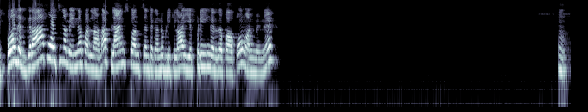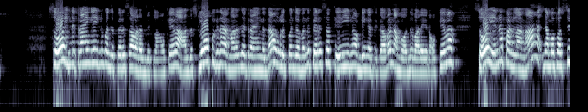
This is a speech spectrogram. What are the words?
இப்போ அந்த கிராஃப் வச்சு நம்ம என்ன பண்ணலாம்னா பிளாங்க்ஸ் கான்ஸ்டன்ட்டை கண்டுபிடிக்கலாம். எப்படிங்கிறத பார்ப்போம். ஒன் மினிட் ஸோ இந்த ட்ரையாங்கிள் இன்னும் கொஞ்சம் பெருசா வரைஞ்சிக்கலாம். ஓகேவா அந்த ஸ்லோப்புக்கு தான் வரைஞ்ச ட்ரையாங்கிள் தான் உங்களுக்கு கொஞ்சம் வந்து பெருசா தெரியணும் அப்படிங்கிறதுக்காக நம்ம வந்து வரைகிறோம் ஓகேவா ஸோ என்ன பண்ணலான்னா நம்ம ஃபஸ்ட்டு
